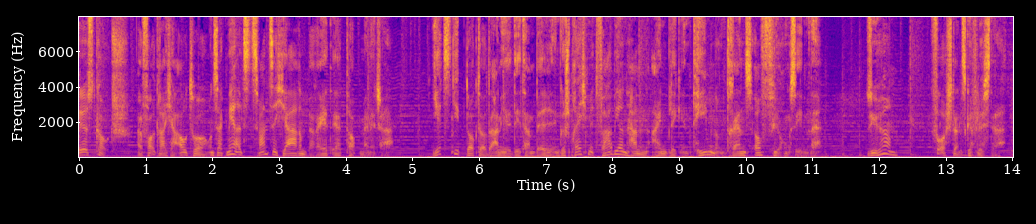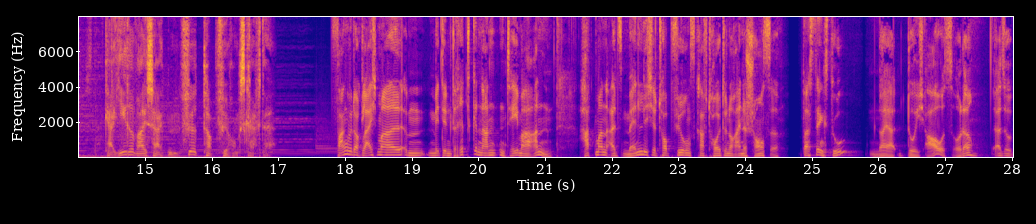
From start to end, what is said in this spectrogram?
Er ist Coach, erfolgreicher Autor und seit mehr als 20 Jahren berät er Topmanager. Jetzt gibt Dr. Daniel Detambell im Gespräch mit Fabian Hannen Einblick in Themen und Trends auf Führungsebene. Sie hören Vorstandsgeflüster. Karriereweisheiten für Top-Führungskräfte. Fangen wir doch gleich mal ähm, mit dem drittgenannten Thema an. Hat man als männliche Top-Führungskraft heute noch eine Chance? Was denkst du? Naja, durchaus, oder? Also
